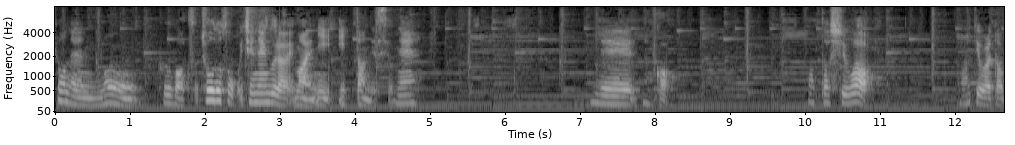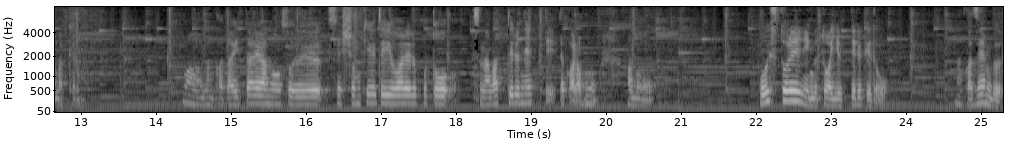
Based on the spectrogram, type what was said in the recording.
去年の9月、ちょうどそうか、1年ぐらい前に行ったんですよね。で、なんか、私は、なんて言われたんだっけな。まあなんか大体あの、そういうセッション系で言われること、つながってるねって。だからもう、あの、ボイストレーニングとは言ってるけど、なんか全部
